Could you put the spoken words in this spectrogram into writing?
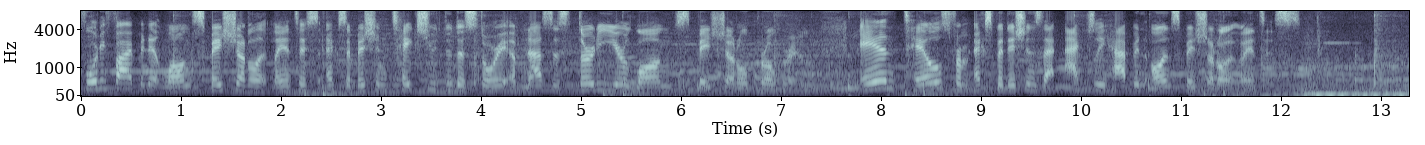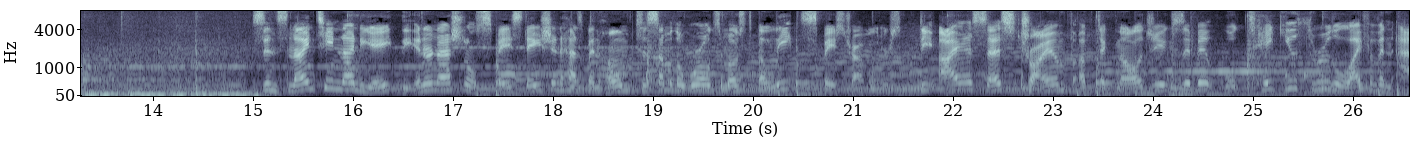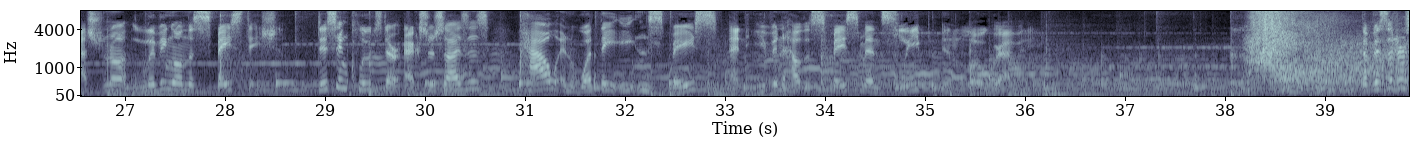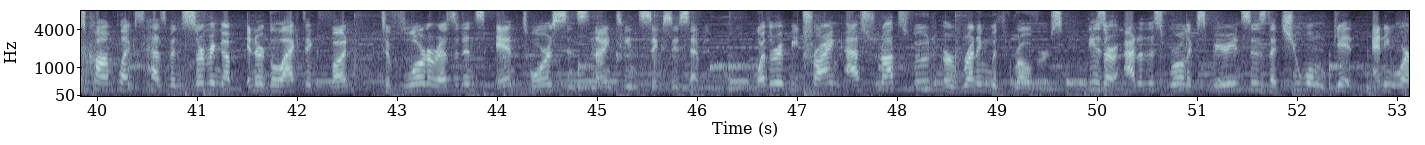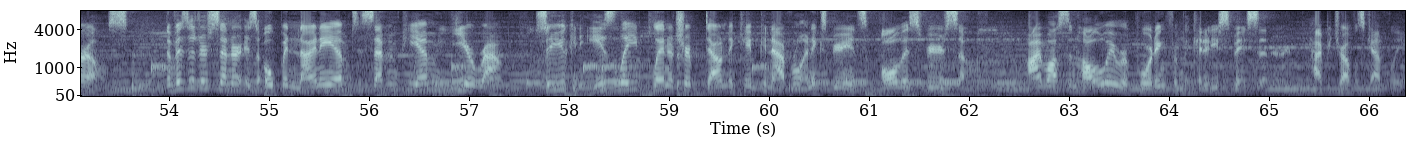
45 minute long Space Shuttle Atlantis exhibition takes you through the story of NASA's 30 year long Space Shuttle program and tales from expeditions that actually happened on Space Shuttle Atlantis. Since 1998, the International Space Station has been home to some of the world's most elite space travelers. The ISS Triumph of Technology exhibit will take you through the life of an astronaut living on the space station. This includes their exercises, how and what they eat in space, and even how the spacemen sleep in low gravity. The Visitors Complex has been serving up intergalactic fun to Florida residents and tourists since 1967. Whether it be trying astronauts' food or running with rovers, these are out of this world experiences that you won't get anywhere else. The Visitor Center is open 9 a.m. to 7 p.m. year round, so you can easily plan a trip down to Cape Canaveral and experience all this for yourself. I'm Austin Holloway reporting from the Kennedy Space Center. Happy travels, Kathleen.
